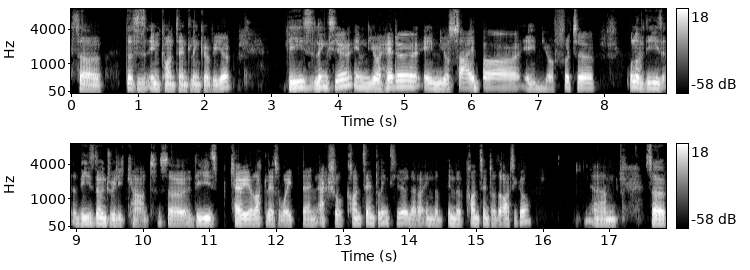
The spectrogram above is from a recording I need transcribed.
So this is in content link over here. These links here in your header, in your sidebar, in your footer, all of these these don't really count. So these carry a lot less weight than actual content links here that are in the in the content of the article. Um, so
